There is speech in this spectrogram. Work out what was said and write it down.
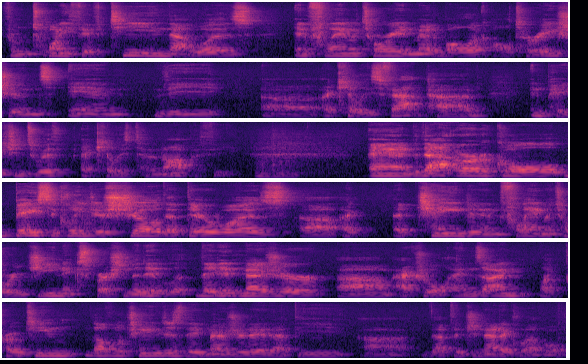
from 2015 that was inflammatory and metabolic alterations in the uh, Achilles fat pad in patients with Achilles tendinopathy. Mm-hmm. And that article basically just showed that there was uh, a, a, change in inflammatory gene expression. They didn't they didn't measure um, actual enzyme like protein level changes. They measured it at the uh, at the genetic level.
